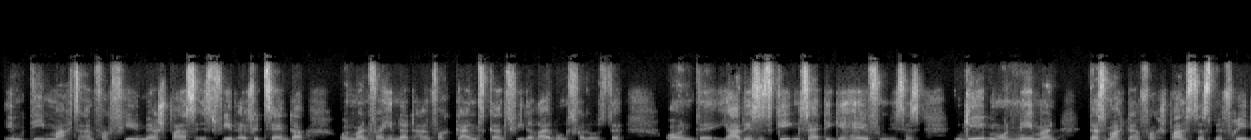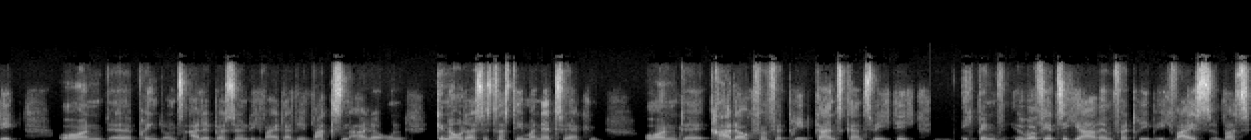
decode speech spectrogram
im Team macht es einfach viel mehr Spaß, ist viel effizienter und man verhindert einfach ganz, ganz viele Reibungsverluste. Und äh, ja, dieses gegenseitige Helfen, dieses Geben und Nehmen, das macht einfach Spaß, das befriedigt und äh, bringt uns alle persönlich weiter. Wir wachsen alle und genau das ist das Thema Netzwerken. Und äh, gerade auch für Vertrieb ganz, ganz wichtig. Ich bin über 40 Jahre im Vertrieb. Ich weiß, was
